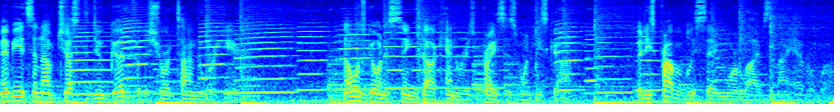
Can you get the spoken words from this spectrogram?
Maybe it's enough just to do good for the short time that we're here. No one's going to sing Doc Henry's praises when he's gone. But he's probably saved more lives than I ever will.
